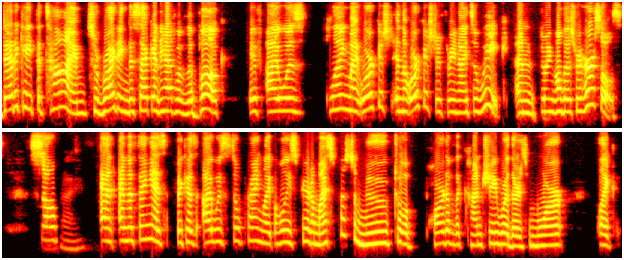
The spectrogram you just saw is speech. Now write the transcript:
dedicate the time to writing the second half of the book if I was playing my orchestra in the orchestra three nights a week and doing all those rehearsals. So, right. and, and the thing is, because I was still praying like, Holy Spirit, am I supposed to move to a part of the country where there's more like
